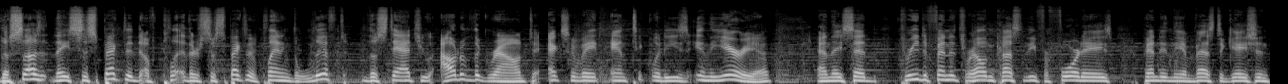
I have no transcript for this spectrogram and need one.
the sus- they suspected of pl- they're suspected of planning to lift the statue out of the ground to excavate antiquities in the area, and they said three defendants were held in custody for four days pending the investigation.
